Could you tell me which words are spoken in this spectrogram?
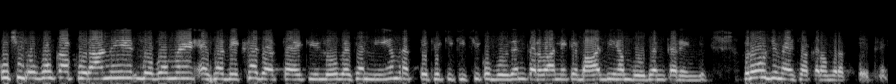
कुछ लोगों का, पुराने लोगों में ऐसा देखा जाता है कि लोग ऐसा नियम रखते थे कि किसी को भोजन करवाने के बाद ही हम भोजन करेंगे। रोज में ऐसा क्रम रखते थे।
